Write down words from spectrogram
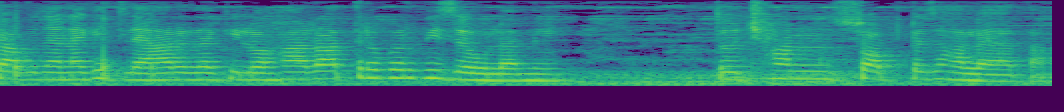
साबुदाणा घेतला अर्धा किलो. हा रात्रभर भिजवला मी. तो छान सॉफ्ट झाला आहे आता.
